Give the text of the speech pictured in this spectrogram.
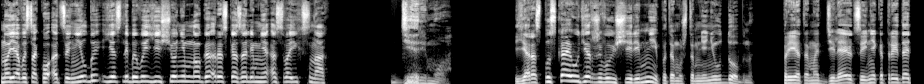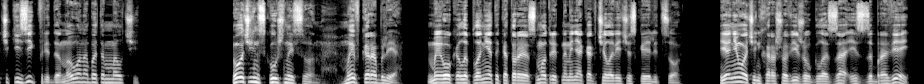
но я высоко оценил бы, если бы вы еще немного рассказали мне о своих снах». «Дерьмо!» Я распускаю удерживающие ремни, потому что мне неудобно. При этом отделяются и некоторые датчики Зигфрида, но он об этом молчит. Очень скучный сон. Мы в корабле. Мы около планеты, которая смотрит на меня как человеческое лицо. Я не очень хорошо вижу глаза из-за бровей,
